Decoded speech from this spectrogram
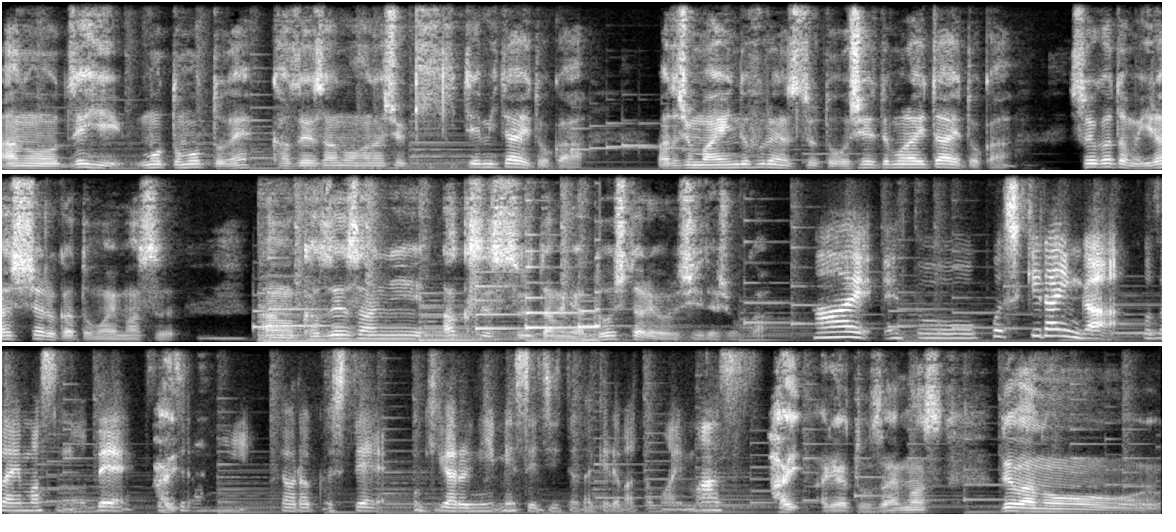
あの、ぜひ、もっともっとね、和江さんのお話を聞いてみたいとか、私もマインドフルエンスちょっと教えてもらいたいとか、そういう方もいらっしゃるかと思います。あの、和江さんにアクセスするためにはどうしたらよろしいでしょうか？はい、えっと公式 LINE がございますので、はいそちらに登録してお気軽にメッセージいただければと思います。はい、ありがとうございます。では、あの、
